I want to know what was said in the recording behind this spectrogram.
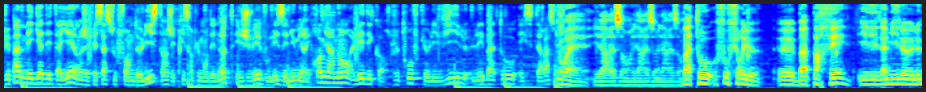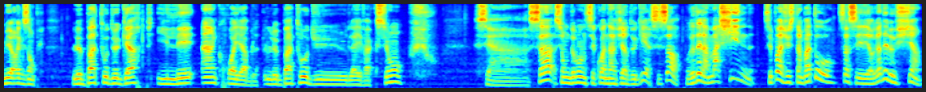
Je vais pas méga détailler, hein, j'ai fait ça sous forme de liste, hein, j'ai pris simplement des notes et je vais vous les énumérer. Premièrement, les décors. Je trouve que les villes, les bateaux, etc. sont... Ouais, il a raison, il a raison, il a raison. Bateau fou furieux. Euh, bah parfait, il a mis le, meilleur exemple. Le bateau de Garp, il est incroyable. Le bateau du live action, c'est un... Ça, si on me demande c'est quoi un navire de guerre, c'est ça. Regardez la machine C'est pas juste un bateau. Hein. Ça, c'est... Regardez le chien.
